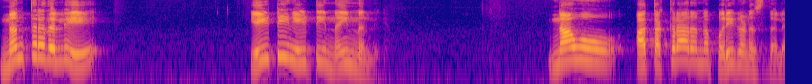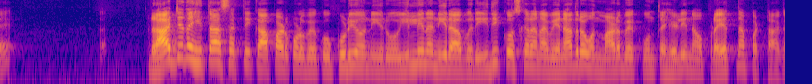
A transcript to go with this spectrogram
ನಂತರದಲ್ಲಿ ಏಯ್ಟೀನ್ ಏಯ್ಟಿ ನೈನ್ನಲ್ಲಿ ನಾವು ಆ ತಕರಾರನ್ನು ಪರಿಗಣಿಸ್ದಲೆ ರಾಜ್ಯದ ಹಿತಾಸಕ್ತಿ ಕಾಪಾಡಿಕೊಳ್ಬೇಕು, ಕುಡಿಯೋ ನೀರು, ಇಲ್ಲಿನ ನೀರಾವರಿ, ಇದಕ್ಕೋಸ್ಕರ ನಾವೇನಾದರೂ ಒಂದು ಮಾಡಬೇಕು ಅಂತ ಹೇಳಿ ನಾವು ಪ್ರಯತ್ನ ಪಟ್ಟಾಗ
